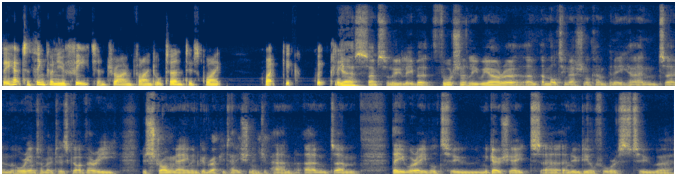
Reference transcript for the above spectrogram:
So you had to think on your feet and try and find alternatives quite, quite quick, quickly. Yes, absolutely. But fortunately, we are a, a multinational company, and um, Oriental Motors got a very strong name and good reputation in Japan, and um, they were able to negotiate uh, a new deal for us to uh,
